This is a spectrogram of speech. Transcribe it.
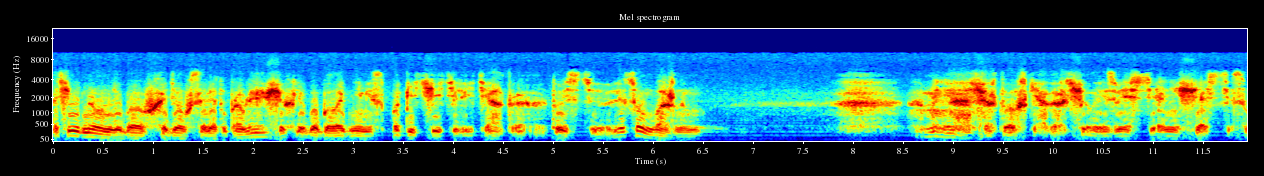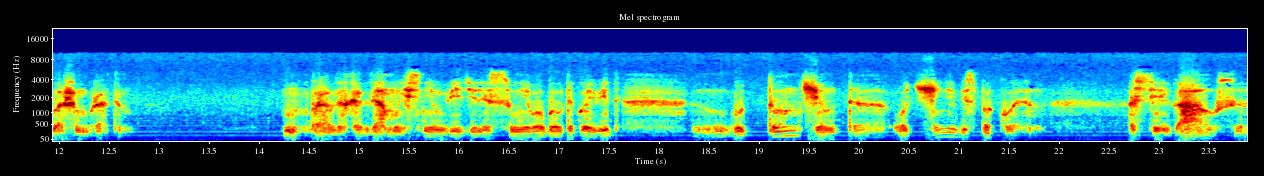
Очевидно, он либо входил в совет управляющих, либо был одним из попечителей театра, то есть лицом важным. Меня чертовски огорчило известие о несчастье с вашим братом. Правда, когда мы с ним виделись, у него был такой вид, будто он чем-то очень обеспокоен. Остерегался.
